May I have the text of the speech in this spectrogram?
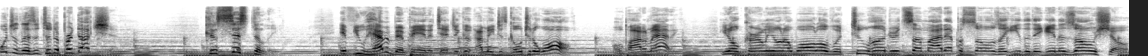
well, just listen to the production consistently. If you haven't been paying attention, I mean, just go to the wall on Podomatic you know, currently on our wall, over 200 some odd episodes of either the Inner Zone show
